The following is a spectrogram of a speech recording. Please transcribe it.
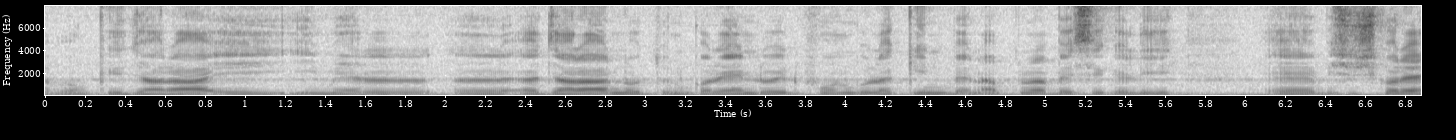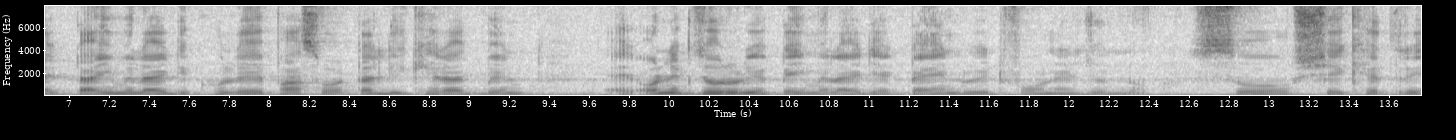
এবং কি যারা এই ইমেল যারা নতুন করে অ্যান্ড্রয়েড ফোনগুলো কিনবেন, আপনারা বেসিক্যালি বিশেষ করে একটা ইমেল আইডি খুলে পাসওয়ার্ডটা লিখে রাখবেন। অনেক জরুরি একটা ইমেল আইডি একটা অ্যান্ড্রয়েড ফোনের জন্য। সো সেক্ষেত্রে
